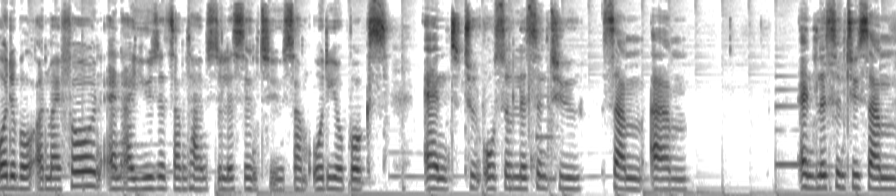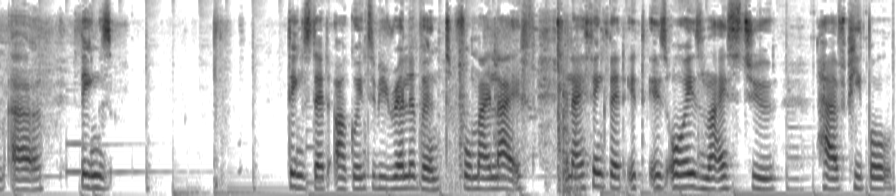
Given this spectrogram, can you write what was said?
Audible on my phone and I use it sometimes to listen to some audiobooks and to also listen to some um, and listen to some uh, things things that are going to be relevant for my life and i think that it is always nice to have people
